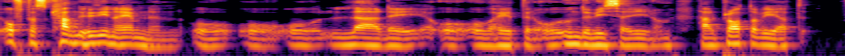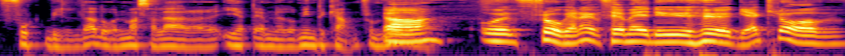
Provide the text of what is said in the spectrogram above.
oftast kan du dina ämnen och, och, och lär dig och, och vad heter det, och undervisa i dem. Här pratar vi att fortbilda då en massa lärare i ett ämne de inte kan från början. ja. Och frågan är, för mig det är ju höga krav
